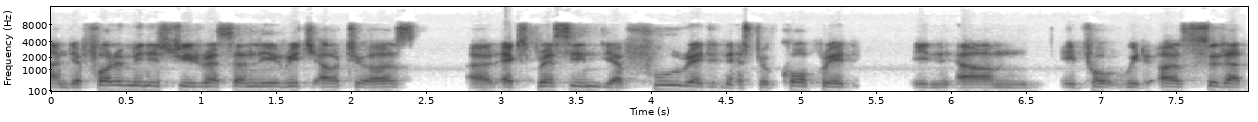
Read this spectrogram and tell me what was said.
and the foreign ministry recently reached out to us, uh, expressing their full readiness to cooperate in, um, in for, with us so that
